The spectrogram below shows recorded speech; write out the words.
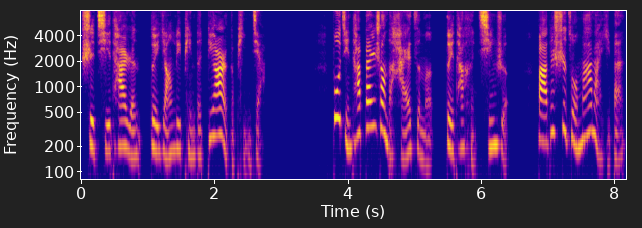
是其他人对杨丽萍的第二个评价。不仅他班上的孩子们对她很亲热，把她视作妈妈一般，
